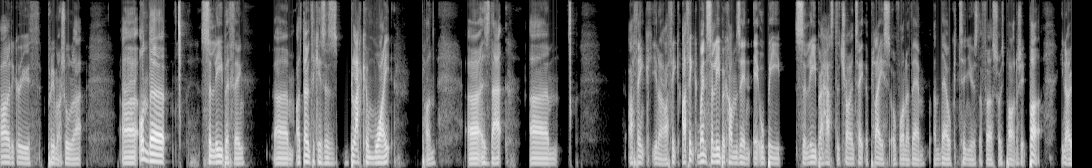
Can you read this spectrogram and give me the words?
I'd agree with pretty much all of that. Uh, on the Saliba thing, um, I don't think it's as black and white pun uh, as that. Um, I think you know. I think I think when Saliba comes in, it will be Saliba has to try and take the place of one of them, and they'll continue as the first choice partnership. But you know,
